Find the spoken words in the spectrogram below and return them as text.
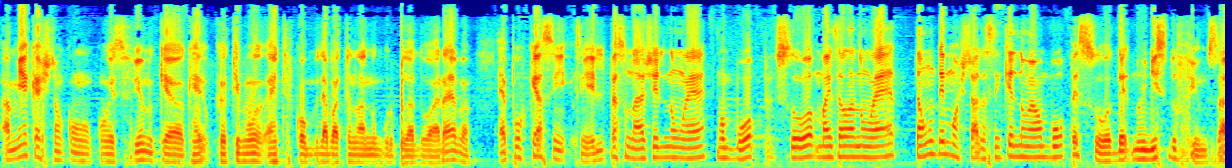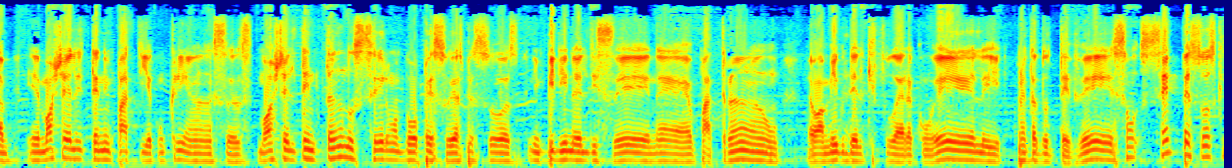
A minha questão com, com esse filme, que, é, que, que eu tive, a gente ficou debatendo lá no grupo lá do Areva, é porque assim, assim, ele personagem ele não é uma boa pessoa, mas ela não é tão demonstrada assim que ele não é uma boa pessoa de- no início do filme, sabe? Ele mostra ele tendo empatia com crianças, mostra ele tentando ser uma boa pessoa e as pessoas impedindo ele de ser, né? É o patrão, é o amigo dele que fulera com ele, apresentador de TV, são sempre pessoas que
